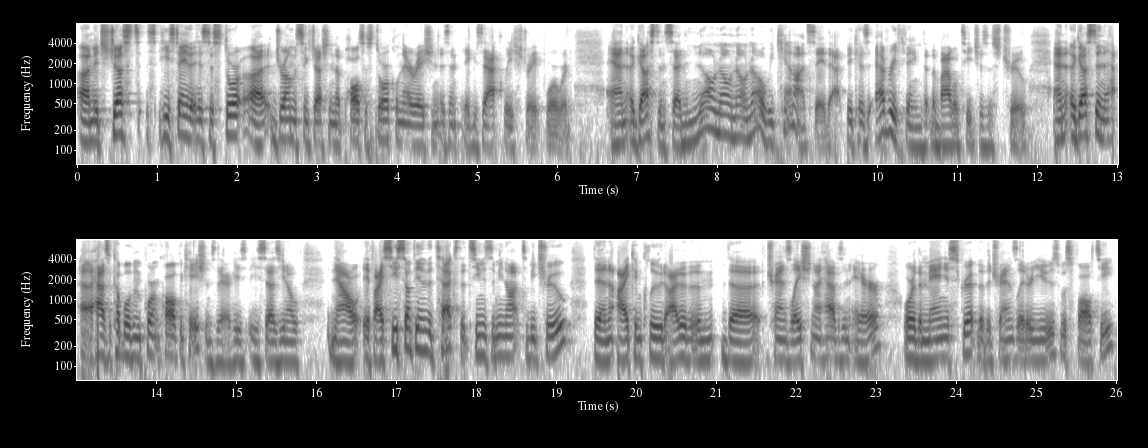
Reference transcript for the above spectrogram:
Um, it's just he's saying that his histor- uh, Jerome is suggesting that Paul's historical narration isn't exactly straightforward. And Augustine said, no, no, no, no, we cannot say that because everything that the Bible teaches is true. And Augustine ha- uh, has a couple of important qualifications there. He's, he says, you know, now if I see something in the text that seems to me not to be true, then I conclude either the, the translation I have is an error, or the manuscript that the translator used was faulty,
